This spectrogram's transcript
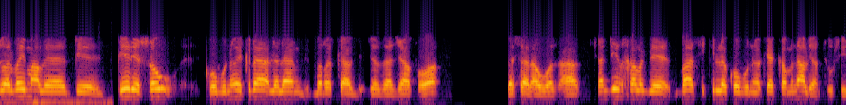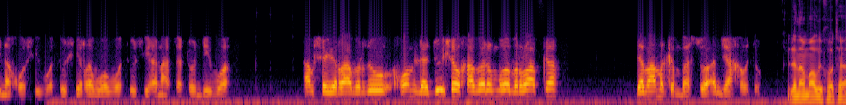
زۆربەی ماڵ پێرێ شەو کۆبوونەوەی کرا لەلایەن بەڕێت کار جەزا جافەوە لەسەر ئەو وەزا چەندین خەڵک دێ باسی کرد لە کۆبوونەکە کە مناڵیان تووشی نەخۆشی بووە تووشی ڕەبووە بۆ تووشی هەناسە توندی بووە ئەم شەوی ڕابردوو خۆم لە دووشە و خەبەرم بۆ بڕوا بکە دەما مەکەم بەس تۆ ئەنجا خەوتو لەناو ماڵی خۆتە؟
